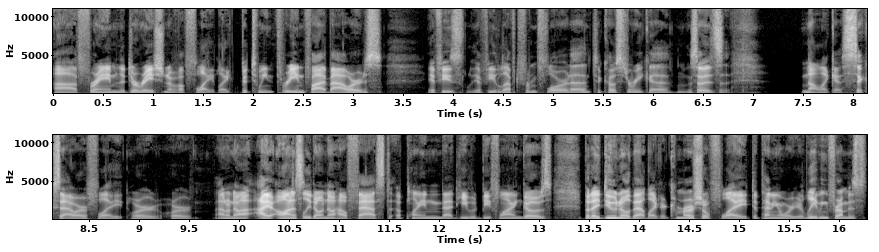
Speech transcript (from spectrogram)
uh, frame, the duration of a flight? Like between three and five hours? If he's if he left from Florida to Costa Rica, so it's not like a six hour flight or or I don't know. I honestly don't know how fast a plane that he would be flying goes, but I do know that like a commercial flight, depending on where you're leaving from, is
